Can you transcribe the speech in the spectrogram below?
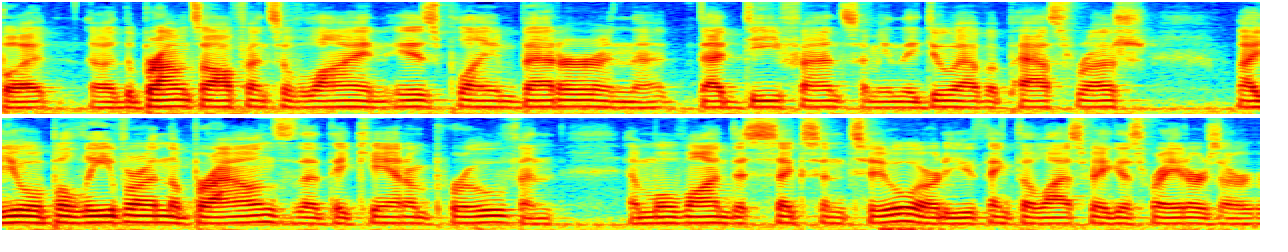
but uh, the Browns' offensive line is playing better, and that, that defense, I mean, they do have a pass rush. Are you a believer in the Browns that they can improve and, and move on to 6 and 2, or do you think the Las Vegas Raiders are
